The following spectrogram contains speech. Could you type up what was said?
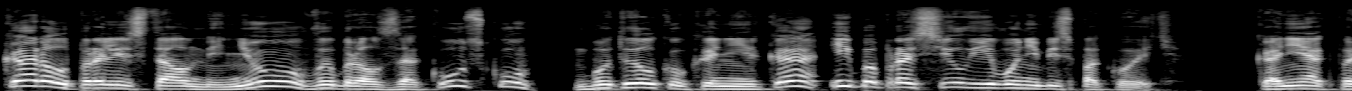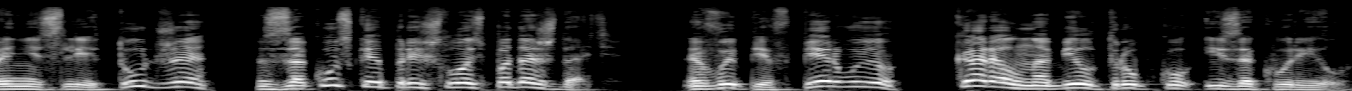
Карл пролистал меню, выбрал закуску, бутылку коньяка и попросил его не беспокоить. Коньяк принесли тут же, с закуской пришлось подождать. Выпив первую, Карл набил трубку и закурил.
